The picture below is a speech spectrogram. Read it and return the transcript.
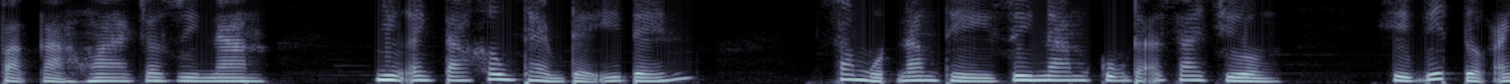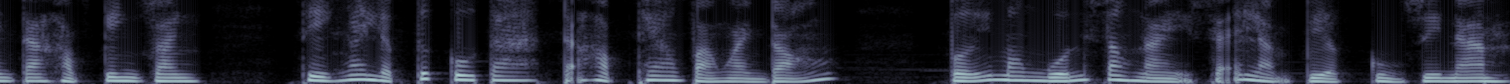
và cả hoa cho Duy Nam, nhưng anh ta không thèm để ý đến. Sau một năm thì Duy Nam cũng đã ra trường. Khi biết được anh ta học kinh doanh thì ngay lập tức cô ta đã học theo vào ngành đó với mong muốn sau này sẽ làm việc cùng Duy Nam.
